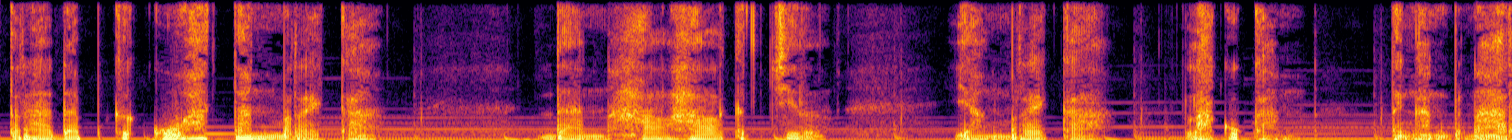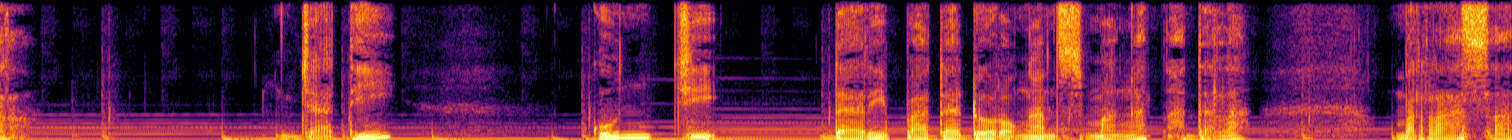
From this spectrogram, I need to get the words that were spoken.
terhadap kekuatan mereka dan hal-hal kecil yang mereka lakukan dengan benar. Jadi, kunci daripada dorongan semangat adalah merasa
